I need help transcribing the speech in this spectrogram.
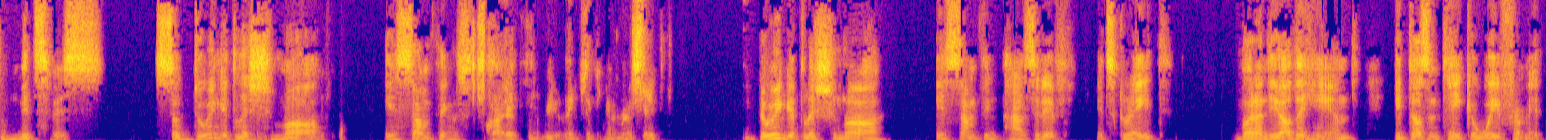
mitzvahs, so doing it lishma is something quite a, doing it lishma is something positive. It's great. But on the other hand, it doesn't take away from it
